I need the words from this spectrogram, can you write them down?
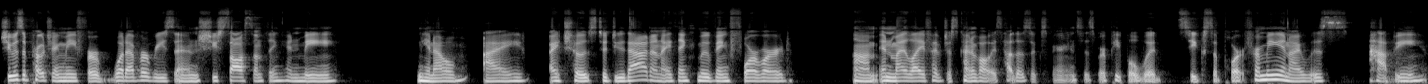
she was approaching me for whatever reason. She saw something in me. You know, I I chose to do that. And I think moving forward um, in my life, I've just kind of always had those experiences where people would seek support from me, and I was happy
